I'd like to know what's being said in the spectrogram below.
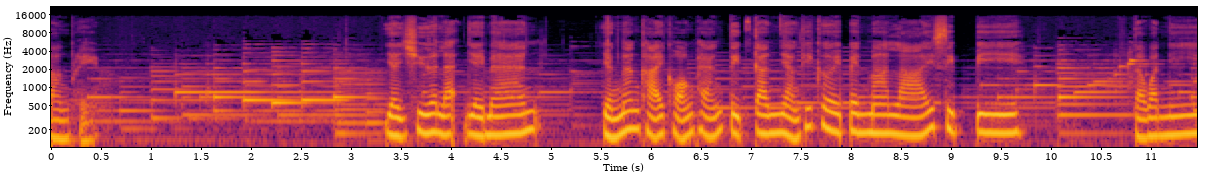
บางเพลง ยายเชื้อและยายแม้นยังนั่งขายของแผงติดกันอย่างที่เคยเป็นมาหลายสิบปี แต่วันนี้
